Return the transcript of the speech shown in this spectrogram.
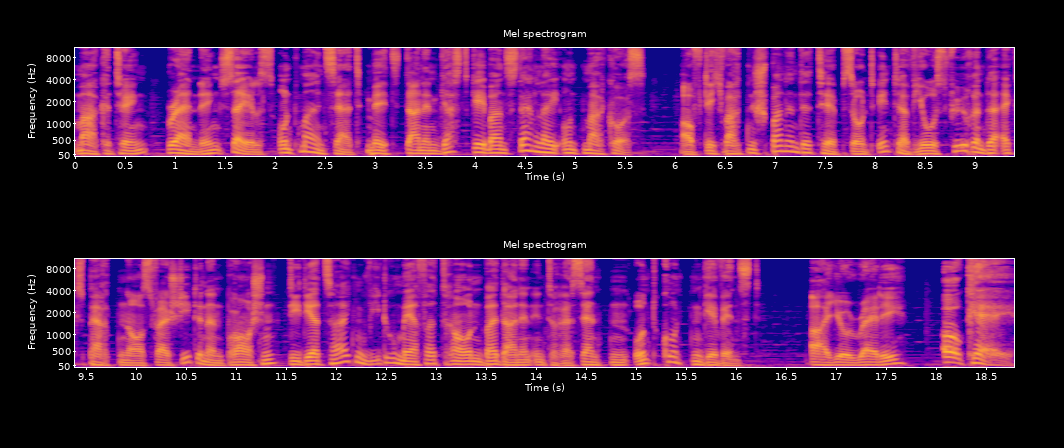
Marketing, Branding, Sales und Mindset mit deinen Gastgebern Stanley und Markus. Auf dich warten spannende Tipps und Interviews führender Experten aus verschiedenen Branchen, die dir zeigen, wie du mehr Vertrauen bei deinen Interessenten und Kunden gewinnst. Are you ready? Okay,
